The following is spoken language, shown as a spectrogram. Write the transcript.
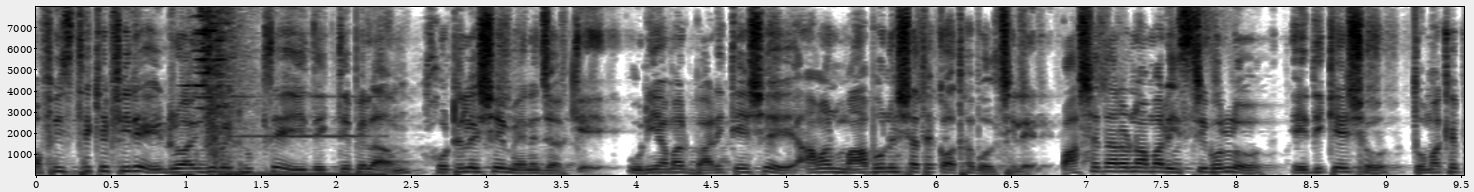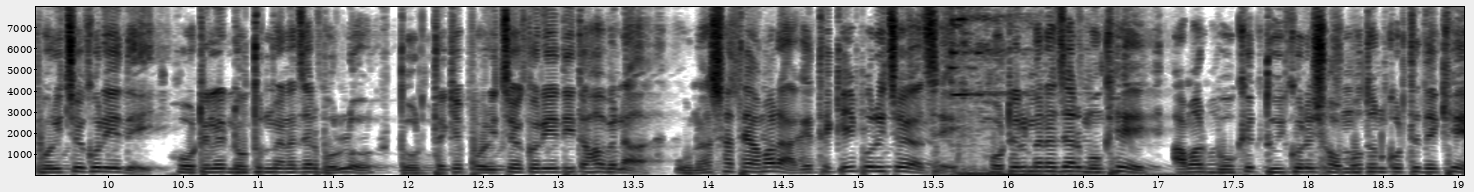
অফিস থেকে ফিরে ড্রয়িং রুমে ঢুকতেই দেখতে পেলাম হোটেলে সেই ম্যানেজারকে। উনি আমার বাড়িতে এসে আমার মা বোনের সাথে কথা বলছিলেন। পাশে দাঁড়ানো আমার স্ত্রী বলল, এদিকে এসো, তোমাকে পরিচয় করিয়ে দেই। হোটেলের নতুন ম্যানেজার বলল, তোর থেকে পরিচয় করিয়ে দিতে হবে না ওনার সাথে আমার আগে থেকেই পরিচয় আছে। হোটেল ম্যানেজার মুখে আমার বুকে তুই করে সম্বোধন করতে দেখে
